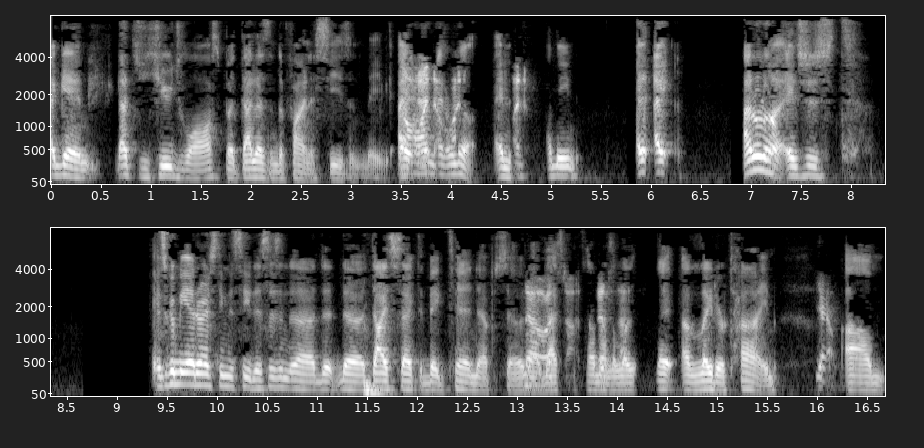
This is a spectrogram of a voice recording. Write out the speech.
again that's a huge loss, but that doesn't define a season. Maybe no, I, I, know, I, don't know. And I, know. I mean, I, I I don't know. It's just it's going to be interesting to see. This isn't the, the, the dissect the Big Ten episode. No, uh, that's come at a, la- a, later time. Yeah. Um,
